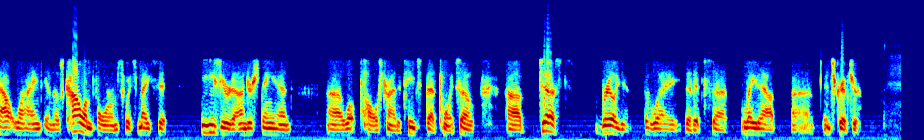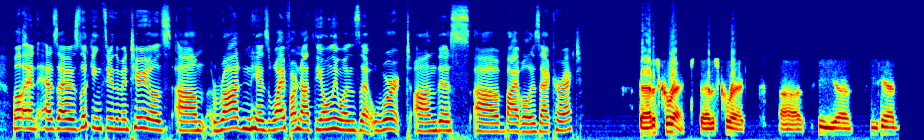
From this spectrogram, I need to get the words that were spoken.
outlined in those column forms, which makes it easier to understand uh, what is trying to teach at that point. So uh, just brilliant the way that it's uh, laid out uh, in scripture. Well, and as I was looking through the materials, um, Rod and his wife are not the only ones that worked on this uh, Bible. Is that correct? That is correct. That is correct. Uh, he uh, he had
